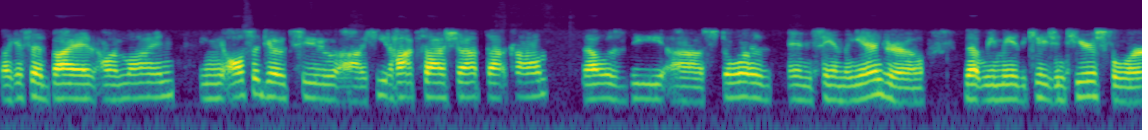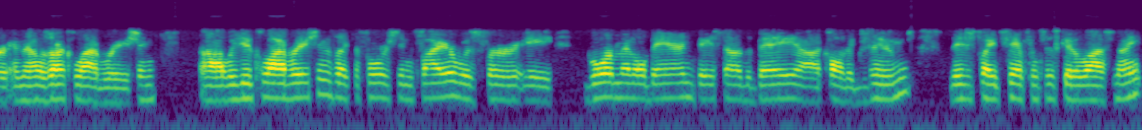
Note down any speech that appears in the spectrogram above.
like I said, buy it online. You can also go to uh, heathotsauceshop.com. That was the uh, store in San Leandro that we made the Cajun Tears for, and that was our collaboration. Uh, we do collaborations like the Forged in Fire was for a gore metal band based out of the Bay uh, called Exhumed. They just played San Francisco last night.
